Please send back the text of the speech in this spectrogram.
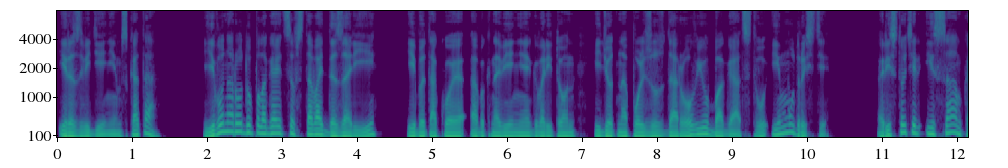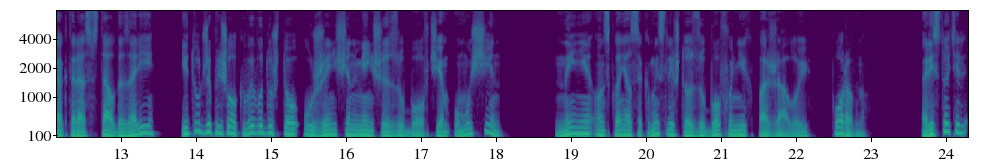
и разведением скота. Его народу полагается вставать до зари, ибо такое обыкновение, говорит он, идет на пользу здоровью, богатству и мудрости. Аристотель и сам как-то раз встал до зари и тут же пришел к выводу, что у женщин меньше зубов, чем у мужчин. Ныне он склонялся к мысли, что зубов у них, пожалуй, поровну. Аристотель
